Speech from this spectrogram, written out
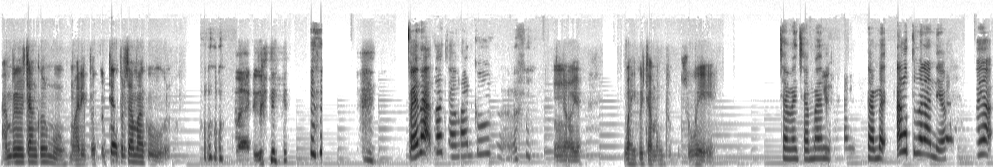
Ambil cangkulmu, mari bekerja bersamaku. Waduh. Penak tuh zamanku. Oh ya. Wah, itu zaman suwe. Zaman-zaman zaman aku temenan ya. Kayak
